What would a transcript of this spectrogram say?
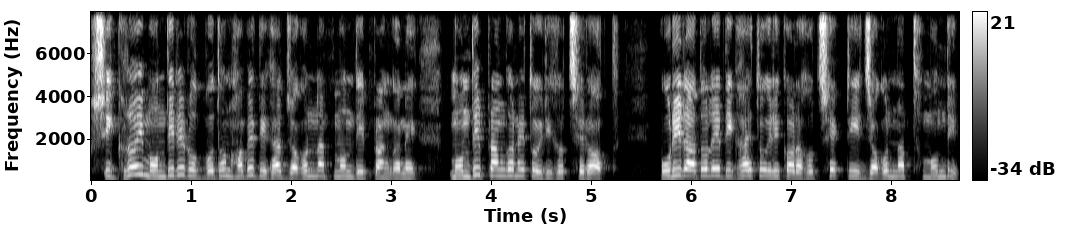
শীঘ্রই মন্দিরের উদ্বোধন হবে দীঘার জগন্নাথ মন্দির প্রাঙ্গণে। মন্দির প্রাঙ্গণে তৈরি হচ্ছে রথ। পুরীর আদলে দীঘায় তৈরি করা হচ্ছে একটি জগন্নাথ মন্দির।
